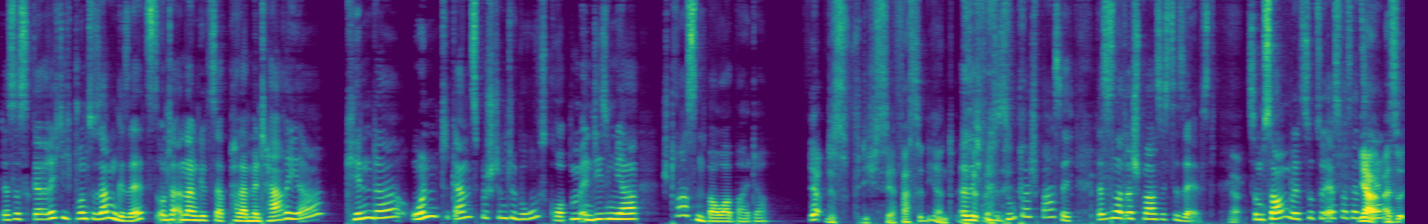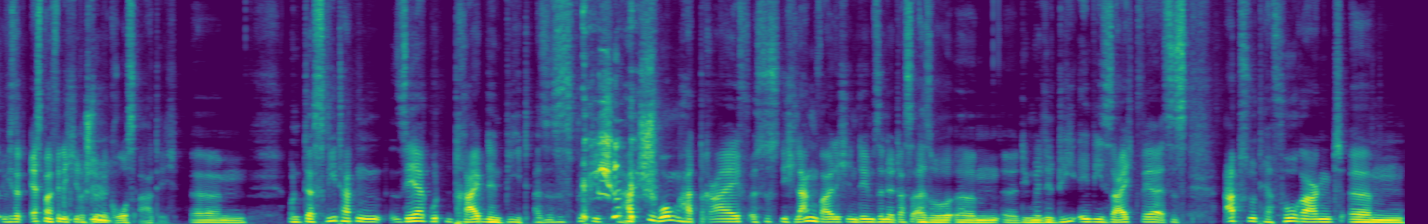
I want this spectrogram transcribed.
das ist richtig bunt zusammengesetzt. Unter anderem gibt es da Parlamentarier, Kinder und ganz bestimmte Berufsgruppen. In diesem Jahr Straßenbauarbeiter. Ja, das finde ich sehr faszinierend. Also ich finde es super spaßig. Das ist noch das Spaßigste selbst. Ja. Zum Song willst du zuerst was erzählen? Ja, also wie gesagt, erstmal finde ich ihre Stimme Mhm. großartig. Ähm, und das Lied hat einen sehr guten treibenden Beat. Also es ist wirklich, hat Schwung, hat Drive. Es ist nicht langweilig in dem Sinne, dass also ähm, äh, die Melodie irgendwie seicht wäre. Es ist absolut hervorragend ähm,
